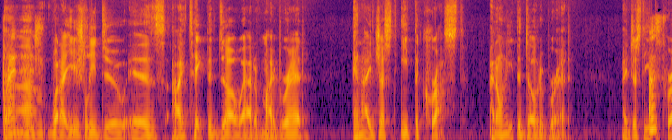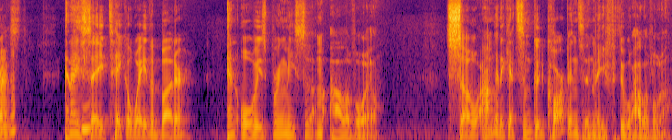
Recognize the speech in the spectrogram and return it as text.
Bread. Um, what I usually do is I take the dough out of my bread, and I just eat the crust. I don't eat the dough to bread. I just eat That's the crust. And I mm-hmm. say, take away the butter, and always bring me some olive oil. So I'm going to get some good carbons in me through olive oil.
